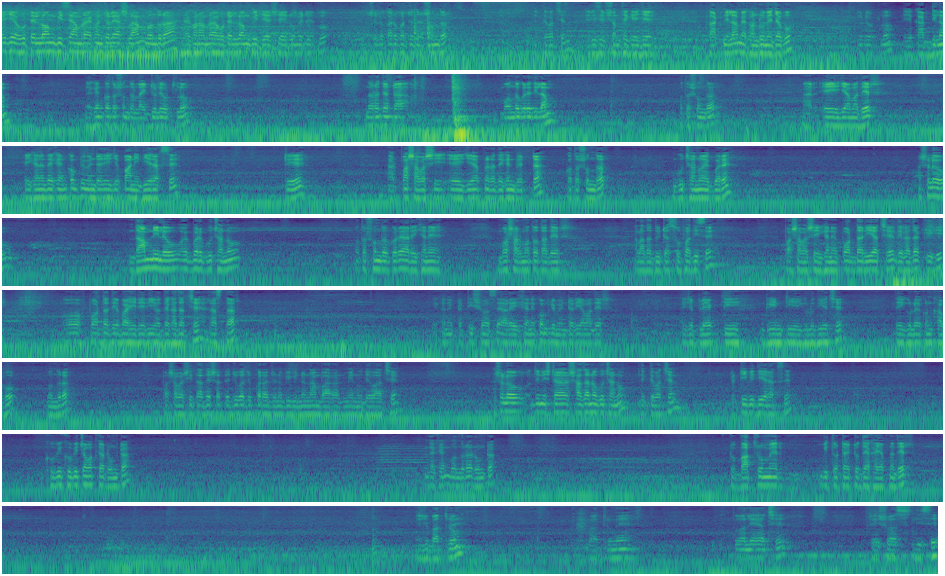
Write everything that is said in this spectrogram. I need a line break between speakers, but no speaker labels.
এই যে hotel long বিচে আমরা এখন চলে আসলাম, বন্ধুরা। এখন আমরা হোটেল লং বিচের সেই রুমে ঢুকবো। আসলে কারুকার্য যেটা সুন্দর। দেখতে পাচ্ছেন, রিসেপশন থেকে এই যে কাঠ নিলাম, এখন রুমে যাব। জ্বলে উঠল, এই যে কাঠ দিলাম। দেখেন কত সুন্দর লাইট জ্বলে উঠল। দরজাটা বন্ধ করে দিলাম। কত সুন্দর। আর এই যে আমাদের এইখানে দেখেন কমপ্লিমেন্টারি যে পানি দিয়ে রাখছে ট্রে আর পাশাপাশি এই যে আপনারা দেখেন বেডটা কত সুন্দর, গুছানো একবারে। আসলেও দাম নিলেও একবারে গুছানো কত সুন্দর করে, আর এখানে বসার মতো তাদের আলাদা দুইটা সোফা দিছে। পাশাপাশি এখানে পর্দা ইয়ে আছে, দেখা যাক দেখি ও পর্দা দিয়ে বাহিরের ইয়ে দেখা যাচ্ছে রাস্তার। এখানে একটা টিস্যু আছে আর এইখানে কমপ্লিমেন্টারি আমাদের এই যে ব্ল্যাক টি, গ্রিন টি এইগুলো দিয়েছে। এইগুলো এখন খাব, বন্ধুরা। পাশাপাশি তাদের সাথে যোগাযোগ করার জন্য বিভিন্ন নাম্বার আর মেনু দেওয়া আছে। আসলেও জিনিসটা সাজানো গোছানো, দেখতে পাচ্ছেন? একটা টিভি দিয়ে রাখছে। খুবই খুবই চমৎকার রুমটা। দেখেন বন্ধুরা রুমটা। একটু বাথরুমের ভিতরটা একটু দেখাই আপনাদের। এই যে বাথরুম। বাথরুমে তোয়ালে আছে ফ্রেশ ওয়াশ দিছে।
